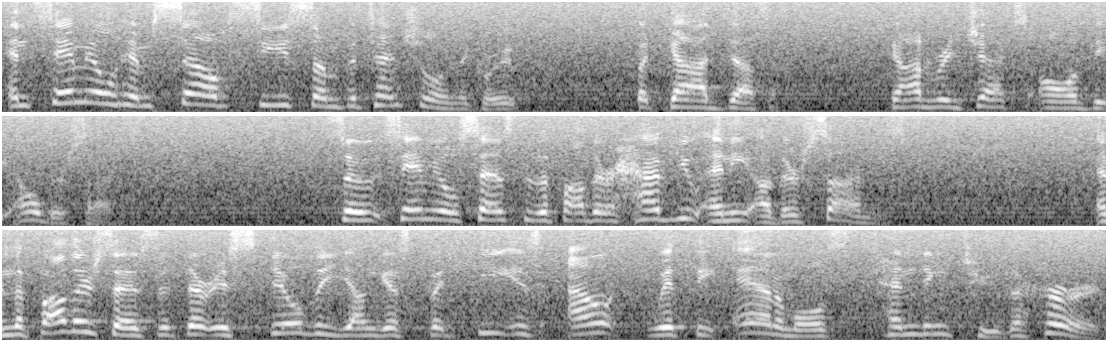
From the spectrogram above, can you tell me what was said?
and Samuel himself sees some potential in the group, but God doesn't. God rejects all of the elder sons. So Samuel says to the father, Have you any other sons? And the father says that there is still the youngest, but he is out with the animals tending to the herd.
